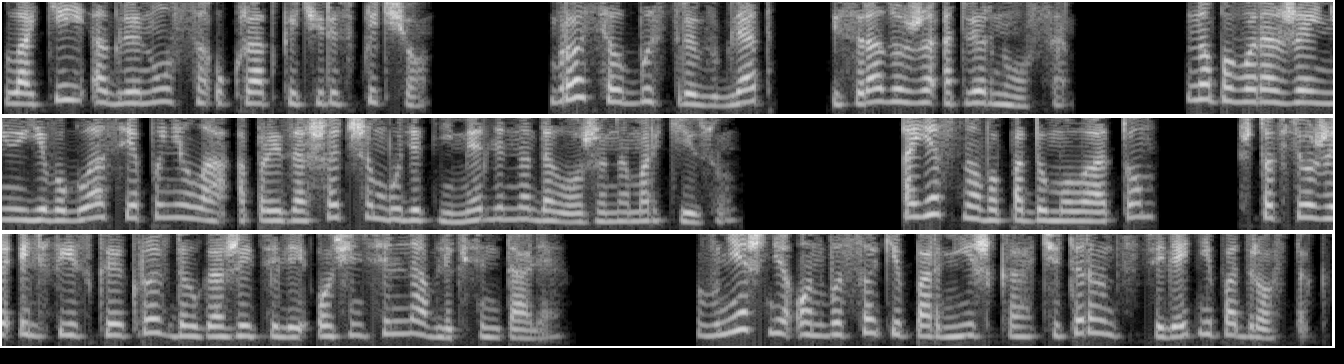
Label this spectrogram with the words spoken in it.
Лакей оглянулся украдкой через плечо. Бросил быстрый взгляд и сразу же отвернулся но по выражению его глаз я поняла, о произошедшем будет немедленно доложено Маркизу. А я снова подумала о том, что все же эльфийская кровь долгожителей очень сильна в Лексентале. Внешне он высокий парнишка, 14-летний подросток.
